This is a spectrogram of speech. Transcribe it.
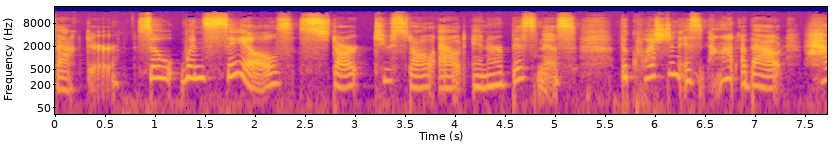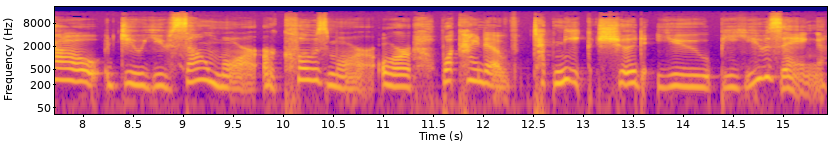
factor. So, when sales start to stall out in our business, the question is not about how do you sell more or close more or what kind of technique should you be using.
